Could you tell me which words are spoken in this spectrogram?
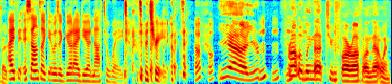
But I th- it sounds like it was a good idea not to wait to treat you. So- yeah, you're probably not too far off on that one.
